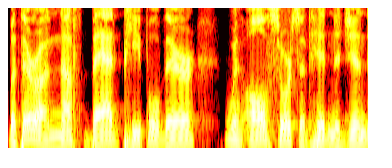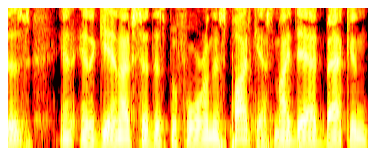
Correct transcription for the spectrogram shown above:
but there are enough bad people there with all sorts of hidden agendas. And, and again, I've said this before on this podcast. My dad back in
